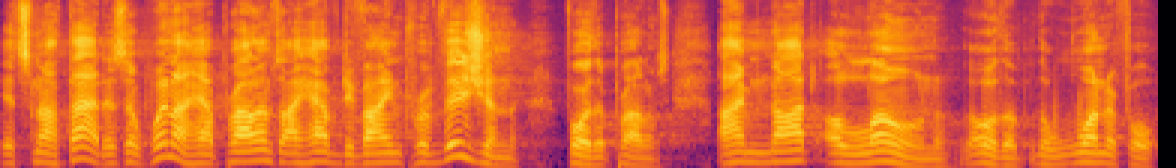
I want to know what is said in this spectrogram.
it's not that. It's that when I have problems, I have divine provision for the problems. I'm not alone. Oh, the, the wonderful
